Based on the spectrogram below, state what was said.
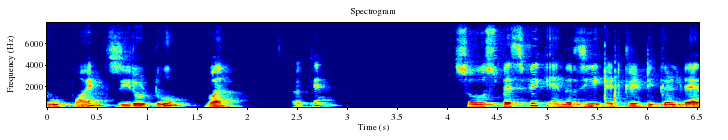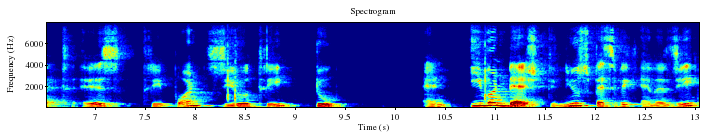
2.021 okay? So specific energy at critical depth is 3.032 and E1 dash the new specific energy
